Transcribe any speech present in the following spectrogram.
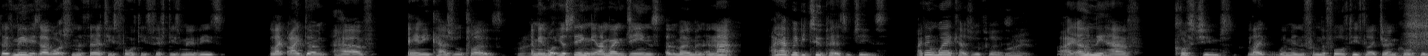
those movies I watched in the 30s, 40s, 50s movies, like, I don't have any casual clothes. Right. I mean, what you're seeing me, I'm wearing jeans at the moment, and that, I have maybe two pairs of jeans. I don't wear casual clothes. right. I only have costumes, like women from the 40s, like Joan Crawford.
